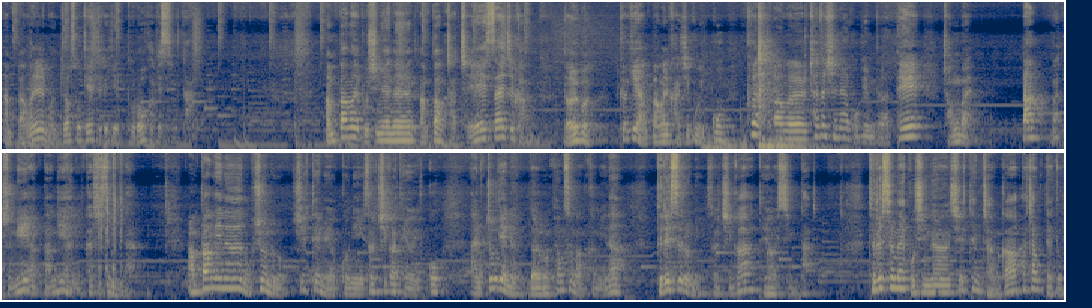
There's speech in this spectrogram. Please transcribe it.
안방을 먼저 소개해 드리도록 하겠습니다. 안방을 보시면은 안방 자체의 사이즈가 넓은 크기의 안방을 가지고 있고 큰 안방을 찾으시는 고객님들한테 정말 딱 맞춤의 안방이 아닐까 싶습니다. 안방에는 옵션으로 시스템 에어컨이 설치가 되어 있고 안쪽에는 넓은 평수만큼이나 드레스룸이 설치가 되어 있습니다. 드레스룸에 보시는 시스템 장과 화장대도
